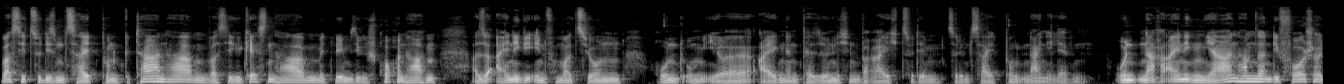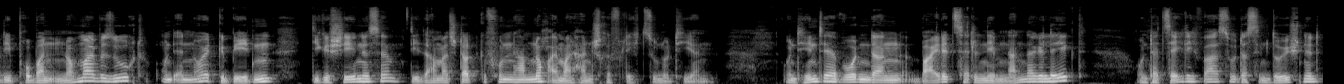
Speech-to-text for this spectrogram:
was sie zu diesem Zeitpunkt getan haben, was sie gegessen haben, mit wem sie gesprochen haben. Also einige Informationen rund um ihre eigenen persönlichen Bereich zu dem, zu dem Zeitpunkt 9-11. Und nach einigen Jahren haben dann die Forscher die Probanden nochmal besucht und erneut gebeten, die Geschehnisse, die damals stattgefunden haben, noch einmal handschriftlich zu notieren. Und hinterher wurden dann beide Zettel nebeneinander gelegt und tatsächlich war es so, dass im Durchschnitt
